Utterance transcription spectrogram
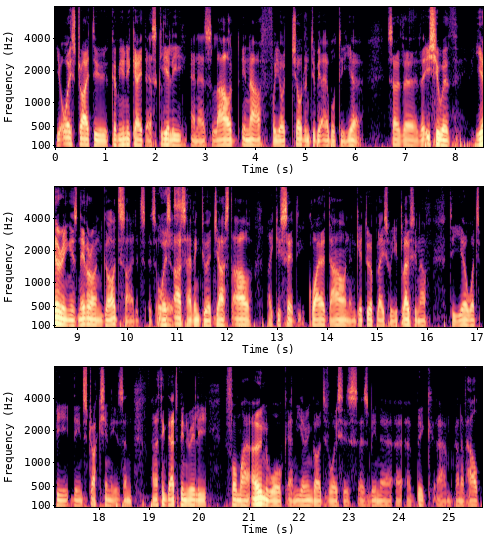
You always try to communicate as clearly and as loud enough for your children to be able to hear. So the the issue with hearing is never on God's side. It's it's always Yes. us having to adjust our, like you said, quiet down and get to a place where you're close enough to hear what's be the instruction is. And and I think that's been really for my own walk and hearing God's voice is, has been a, a, a big um, kind of help.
